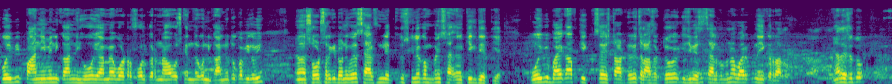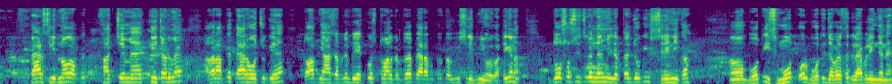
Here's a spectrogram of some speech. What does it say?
कोई भी पानी में निकालनी हो या मैं वाटरफॉल करना हो, उसके अंदर को निकालनी हो तो कभी कभी शॉर्ट सर्किट होने की वजह से सेल्फ नहीं लेती तो उसके लिए कंपनी किक देती है। कोई भी बाइक आप किक से स्टार्ट करके चला सकते हो, अगर किसी वजह से सेल्फ अपना वर्क नहीं कर रहा तो। यहाँ देख तो पैर स्लिप ना हो आपके खांचे में, कीचड़ में, अगर आपके पैर हो चुके हैं तो आप यहाँ से अपने ब्रेक को इस्तेमाल करते हुए पैर आपका कभी भी स्लिप नहीं होगा, ठीक है ना? 200 सीसी का इंजन मिल जाता है जो कि श्रेणी का बहुत ही स्मूथ और बहुत ही ज़बरदस्त रिलायबल इंजन है।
